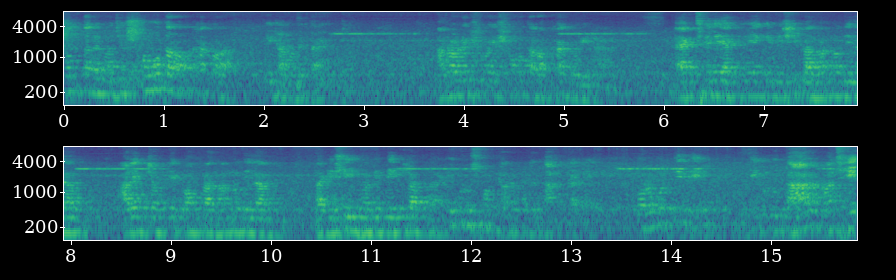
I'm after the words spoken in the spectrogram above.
সন্তানের মাঝে সমতা রক্ষা করা, এটা আমাদের দায়িত্ব। আমরা অনেক সময় সমতা রক্ষা করি না। এক ছেলে, এক মেয়েকে বেশি প্রাধান্য দিলাম, আরেকজনকে কম প্রাধান্য দিলাম, তাকে সেইভাবে দেখলাম না। এগুলো সন্তানের মধ্যে দাগ কাটে পরবর্তীতে এগুলো তার মাঝে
